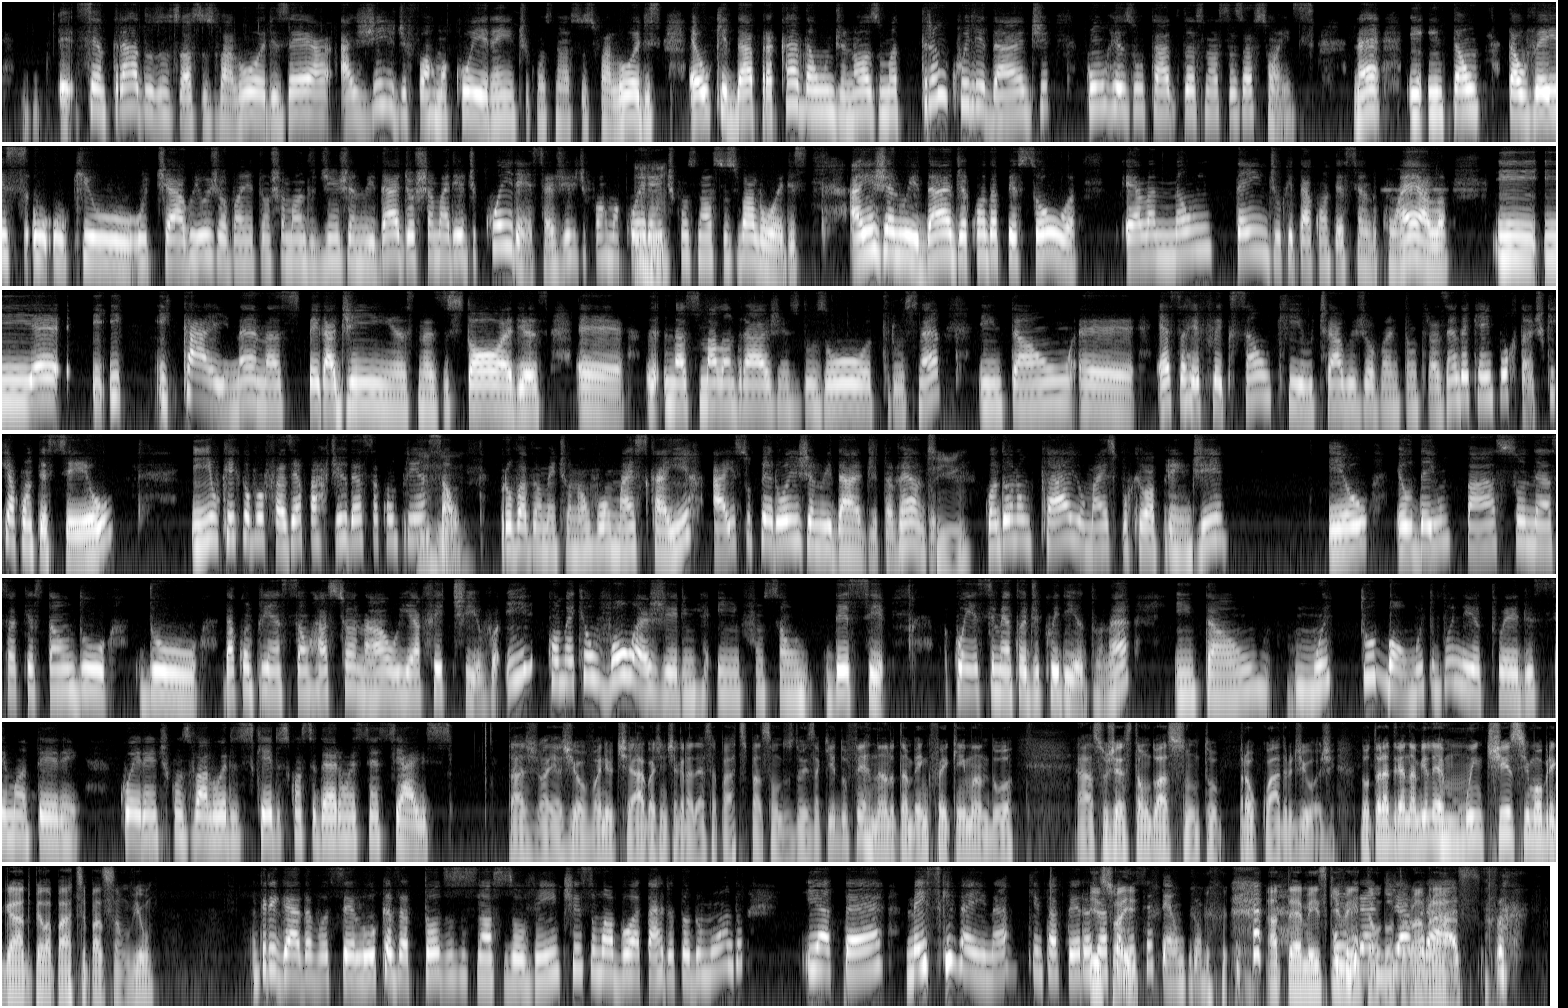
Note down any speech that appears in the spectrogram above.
é, centrados nos nossos valores, é agir de forma coerente com os nossos valores, é o que dá para cada um de nós uma tranquilidade com o resultado das nossas ações. Né? E, então, talvez o, o que o, o Tiago e o Giovanni estão chamando de ingenuidade, eu chamaria de coerência, agir de forma coerente uhum. com os nossos valores. A ingenuidade é quando a pessoa ela não entende o que está acontecendo com ela e, e, é, e, e cai né, nas pegadinhas, nas histórias, é, nas malandragens dos outros, né? Então, é, essa reflexão que o Tiago e o Giovanni estão trazendo é que é importante. O que, que aconteceu e o que, que eu vou fazer a partir dessa compreensão? Uhum. Provavelmente eu não vou mais cair, aí superou a ingenuidade, tá vendo? Sim. Quando eu não caio mais porque eu aprendi, eu, eu dei um passo nessa questão do, do, da compreensão racional e afetiva. E como é que eu vou agir em, em função desse conhecimento adquirido, né? Então, muito bom, muito bonito eles se manterem coerentes com os valores que eles consideram essenciais. Tá joia. Giovanni e o Tiago, a gente agradece a participação dos dois aqui, do Fernando também, que foi quem mandou a sugestão do assunto para o quadro de hoje. Doutora Adriana Miller, muitíssimo obrigado pela participação, viu? Obrigada a você, Lucas, a todos os nossos ouvintes. Uma boa tarde a todo mundo e até mês que vem, né? Quinta-feira já estamos em setembro. até mês que vem, então, doutor. Um abraço.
